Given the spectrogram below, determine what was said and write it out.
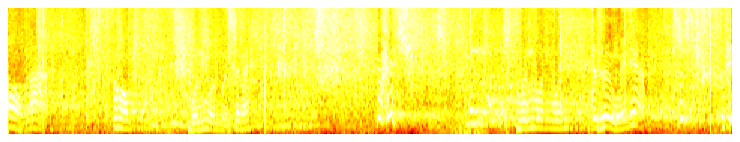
ตกอะกบหมุนหมุนหมุนใช่ไหมหมุนหมุนหมุนหมุนจะถึงไหมเนี่ย เฮ้ย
